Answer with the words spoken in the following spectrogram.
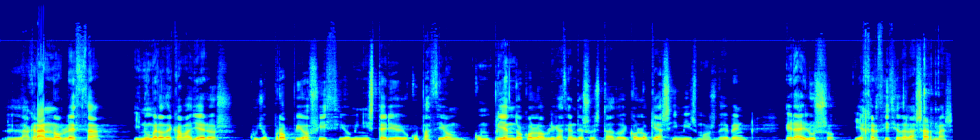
la gran nobleza y número de caballeros cuyo propio oficio, ministerio y ocupación, cumpliendo con la obligación de su Estado y con lo que a sí mismos deben, era el uso y ejercicio de las armas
